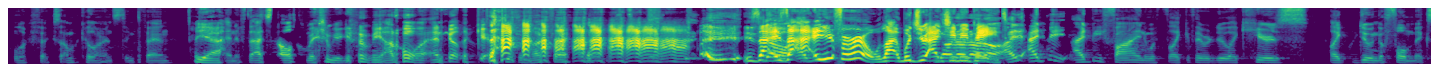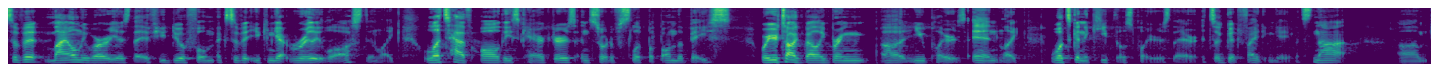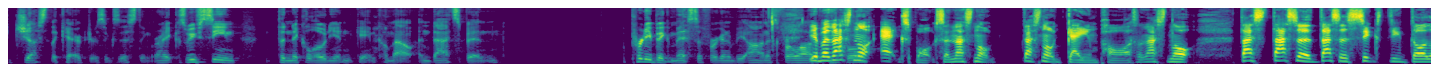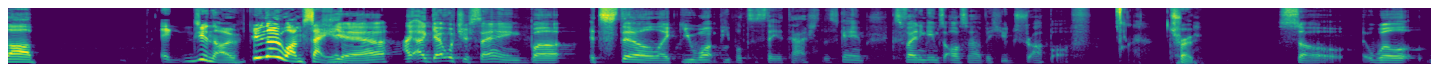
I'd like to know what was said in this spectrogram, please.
Look, Fix, I'm a Killer Instinct fan. Yeah. And if that's the ultimatum you're giving me, I don't want any other characters in my franchise. is that is No, that I are you for real? Like, would you actually no, no, be paid? I, I'd be I'd be fine with like if they were to do like here's like doing a full mix of it. My only worry is that if you do a full mix of it, you can get really lost in like let's have all these characters and sort of slip up on the base where you're talking about like bring uh, new players in. Like what's going to keep those players there? It's a good fighting game. It's not um, just the characters existing, right? Because we've seen the Nickelodeon game come out, and that's been a pretty big miss if we're going to be honest for a lot. Yeah, but that's not Xbox, and that's not that's not Game Pass, and that's not that's that's a that's a sixty dollar. You know, you know what I'm saying. Yeah, I, I get what you're saying, but it's still like you want people to stay attached to this game because fighting games also have a huge drop off. True. So will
